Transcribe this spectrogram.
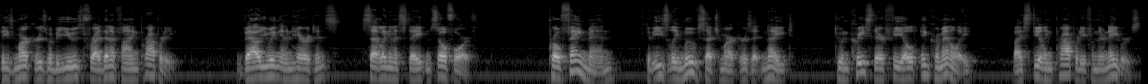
These markers would be used for identifying property, valuing an inheritance, settling an estate, and so forth. Profane men could easily move such markers at night to increase their field incrementally by stealing property from their neighbors.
